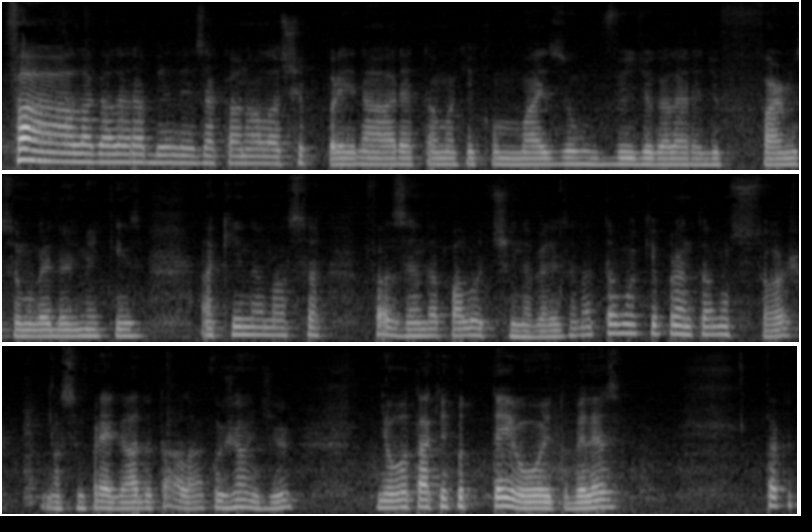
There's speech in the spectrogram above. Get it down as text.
Fala galera, beleza? Canal Lost Prey na área, estamos aqui com mais um vídeo galera de Farm Simulator 2015 aqui na nossa fazenda Palotina, beleza? Nós estamos aqui plantando soja, nosso empregado tá lá com o Jandir e eu vou estar aqui com o T8, beleza? Tá com o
